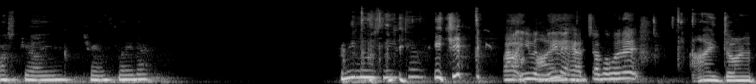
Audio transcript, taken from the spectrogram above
Australian translator. Did we lose Lita? Wow, even Lita I- had trouble with it. I don't.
